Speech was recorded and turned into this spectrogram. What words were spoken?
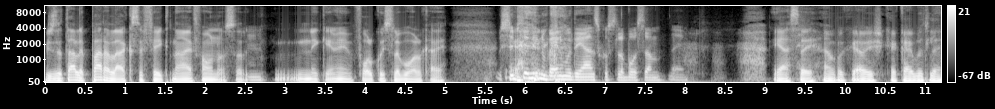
Že za tale paralaks efekt na iPhonu so mm. nekaj, ne vem, folko je slabo ali kaj. Vsem se ni nobenemu dejansko slabo, sem. Ja, sej, ampak ja, veš, kaj, kaj bo tle.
